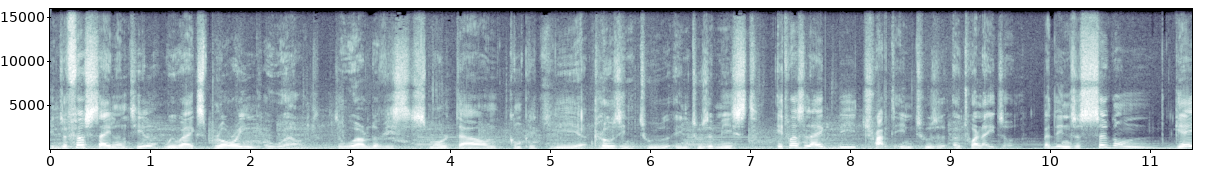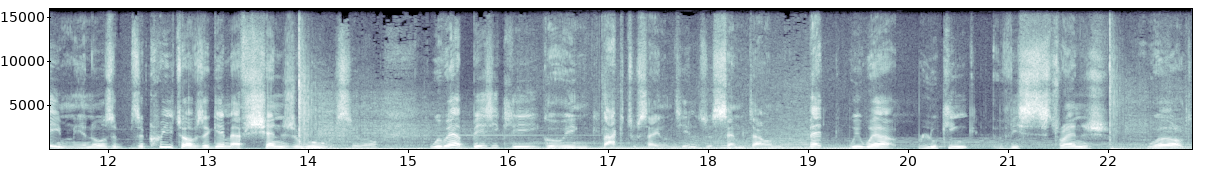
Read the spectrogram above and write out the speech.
In the first Silent Hill, we were exploring a world, the world of this small town, completely uh, closed into, into the mist. It was like being trapped into the, a twilight zone. But in the second game, you know, the, the creator of the game have changed the rules, you know. We were basically going back to Silent Hill, the same town, but we were looking this strange world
